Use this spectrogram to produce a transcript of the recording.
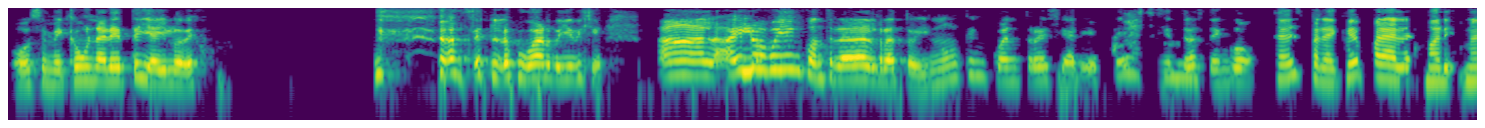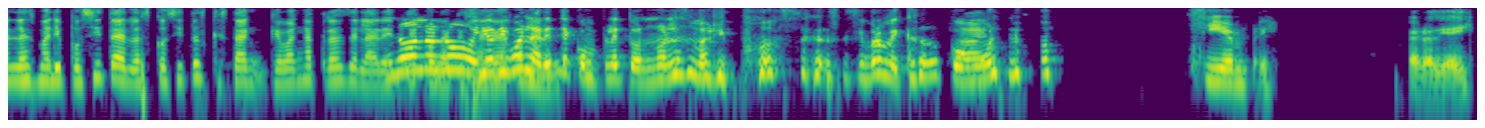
o se me cae un arete y ahí lo dejo. se lo guardo. Yo dije, ah, ahí lo voy a encontrar al rato y nunca encuentro ese arete Ah, sí. mientras tengo. ¿Sabes para qué? Para las, mari- las maripositas, las cositas que están, que van atrás del arete. No, no, no, yo digo el arete completo, no las mariposas. Siempre me quedo con Ay. uno. Siempre. Pero de ahí.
